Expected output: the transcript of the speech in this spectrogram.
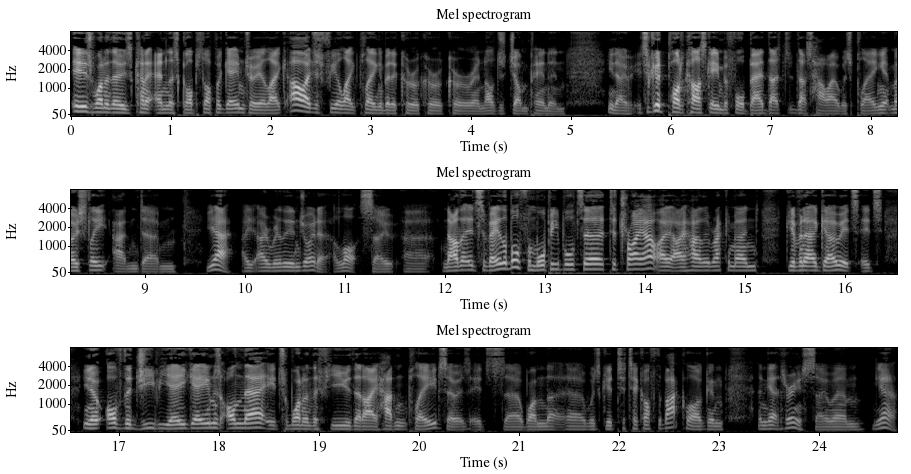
it is one of those kind of endless gobstopper games where you're like oh i just feel like playing a bit of Kuru Kuru Kururin and i'll just jump in and you know it's a good podcast game before bed. That's that's how i was playing it mostly and um, yeah I, I really enjoyed it a lot. So uh, now that it's available for more people to to try out i, I highly recommend giving it a go. It's it's you know of the GBA games on there, it's one of the few that I hadn't played, so it's it's uh, one that uh, was good to tick off the backlog and and get through. So um, yeah,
